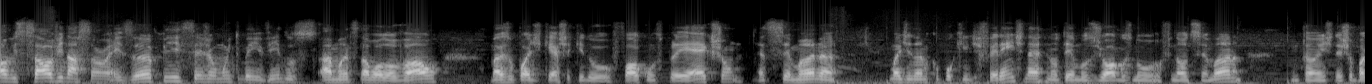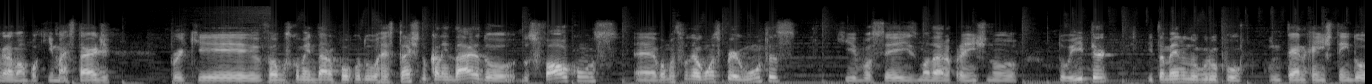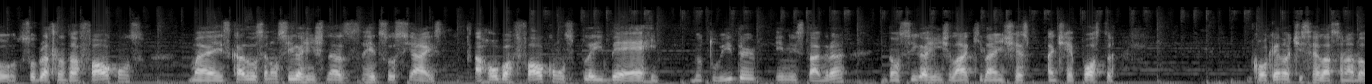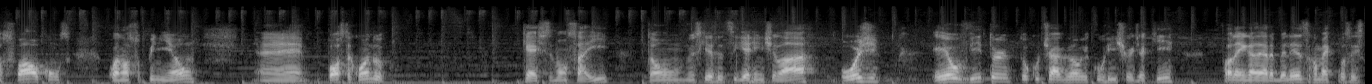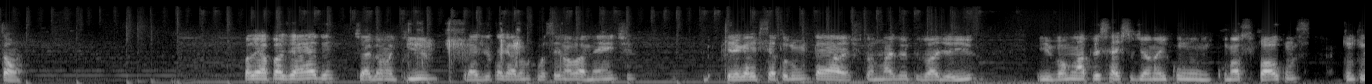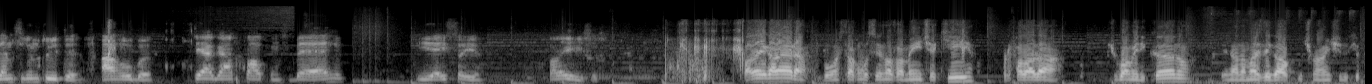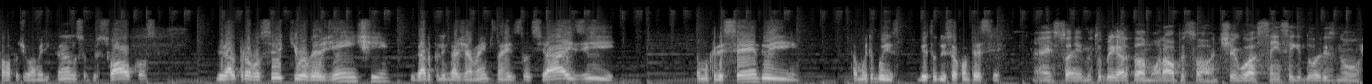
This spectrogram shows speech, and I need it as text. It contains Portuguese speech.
Salve, salve nação Rise Up, sejam muito bem-vindos, amantes da bola oval. Mais um podcast aqui do Falcons Play Action. Essa semana, uma dinâmica um pouquinho diferente, né? Não temos jogos no final de semana, então a gente deixou para gravar um pouquinho mais tarde, porque vamos comentar um pouco do restante do calendário do, dos Falcons. É, vamos responder algumas perguntas que vocês mandaram para a gente no Twitter e também no grupo interno que a gente tem do, sobre Atlanta Falcons. Mas caso você não siga a gente nas redes sociais, FalconsPlayBR no Twitter e no Instagram, então siga a gente lá, que lá a gente, a gente reposta qualquer notícia relacionada aos Falcons, com a nossa opinião, é, posta quando casts vão sair, então não esqueça de seguir a gente lá. Hoje, eu, Vitor, tô com o Thiagão e com o Richard aqui. Fala aí galera, beleza? Como é que vocês estão? Fala aí, rapaziada. Thiagão aqui. Prazer estar gravando com vocês novamente. Queria agradecer a todo mundo que está escutando mais um episódio aí. E vamos lá para esse resto de ano aí com o nosso Falcons. Quem quiser me seguir no Twitter, THFalconsBR. E é isso aí. Fala aí, Richard. Fala aí, galera. Bom estar com vocês novamente aqui para falar da futebol americano. Tem nada mais legal ultimamente do que falar futebol americano, sobre os Falcons. Obrigado para você que ouve a gente. Obrigado pelo engajamento nas redes sociais e estamos crescendo e tá muito bonito ver tudo isso acontecer. É isso aí. Muito obrigado pela moral, pessoal. A gente chegou a 100 seguidores no,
